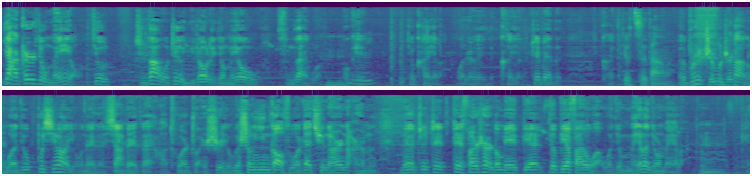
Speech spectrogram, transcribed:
压根儿就没有，就只当我这个宇宙里就没有存在过。OK 嗯就可以了，我认为就可以了。这辈子可以。就值当了。呃，不是值不值当的，我就不希望有那个下辈子啊，突然转世有个声音告诉我该去哪儿哪儿什么的，没有这这这番事儿都没别都别烦我，我就没了就是没了。嗯，OK，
